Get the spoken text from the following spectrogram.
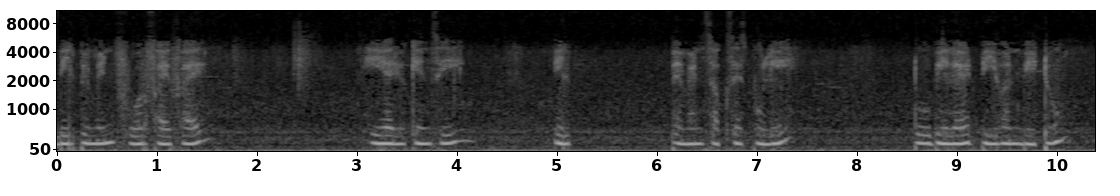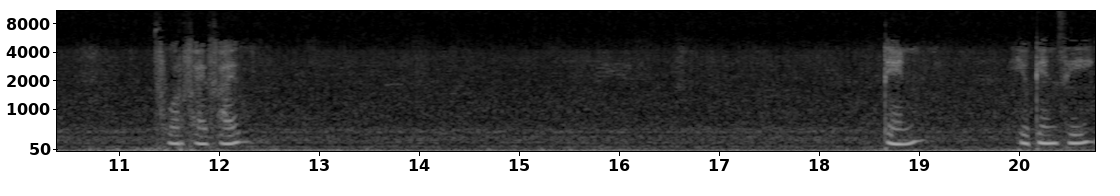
Bill payment 455 here you can see bill payment successfully. To bill at B1 B2 455 then you can see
